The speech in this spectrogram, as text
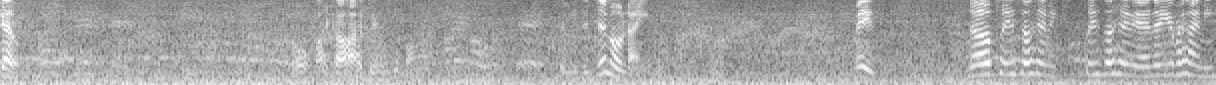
Go. Oh my god, there's a bomb. So he's a demo knight. Amazing. No, please don't hit me. Please don't hit me. I know you're behind me.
